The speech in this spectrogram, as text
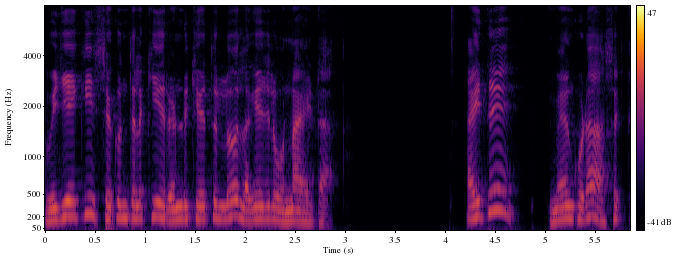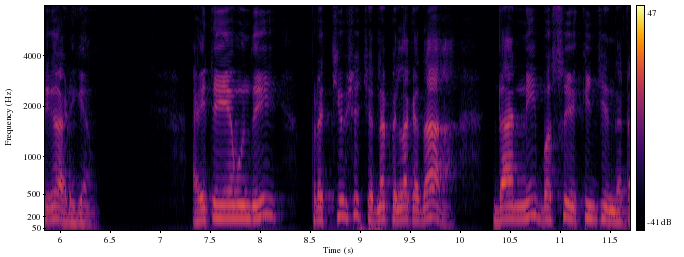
విజయ్కి శకుంతలకి రెండు చేతుల్లో లగేజీలు ఉన్నాయట. అయితే మేము కూడా ఆసక్తిగా అడిగాం. అయితే ఏముంది? ప్రత్యూష చిన్నపిల్ల కదా దాన్ని బస్సు ఎక్కించిందట.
